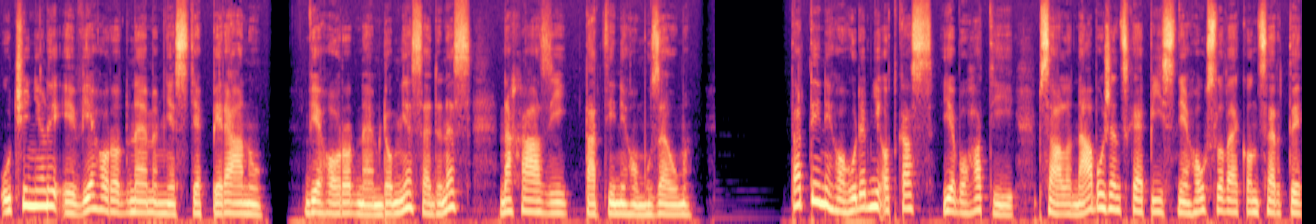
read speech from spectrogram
učinili i v jeho rodném městě Piránu. V jeho rodném domě se dnes nachází Tartiniho muzeum. Tartiniho hudební odkaz je bohatý. Psal náboženské písně, houslové koncerty,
